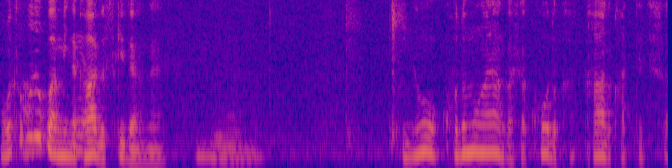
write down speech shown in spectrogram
ド。男の子はみんなカード好きだよね。昨日子供がなんかさコードかカード買っててさ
